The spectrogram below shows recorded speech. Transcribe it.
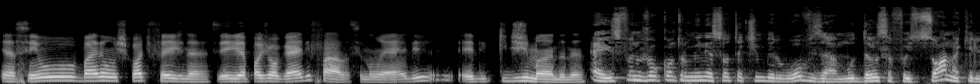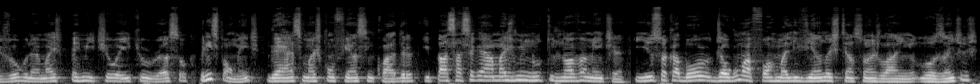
É assim o Byron Scott fez, né? Se ele é pra jogar, ele fala. Se não é, ele, ele que desmanda, né? É, isso foi no jogo contra o Minnesota Timberwolves. A mudança foi só naquele jogo, né? Mas permitiu aí que o Russell, principalmente, ganhasse mais confiança em quadra e passasse a ganhar mais minutos novamente, né? E isso acabou, de alguma forma, aliviando as tensões lá em Los Angeles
